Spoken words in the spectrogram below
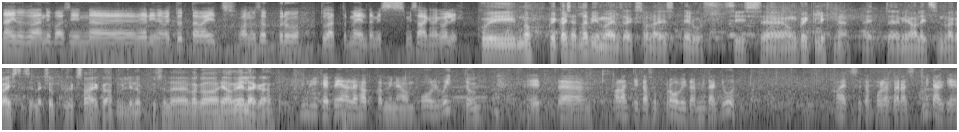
näinud olen juba siin äh, erinevaid tuttavaid, vanu sõpru, tuletab meelde, mis, mis aeg nagu oli. kui noh, kõik asjad läbi mõelda, eks ole, elus, siis äh, on kõik lihtne, et äh, mina leidsin väga hästi selleks õppuseks aega, tulin õppusele väga hea meelega. julge pealehakkamine on pool võitu, et äh, alati tasub proovida midagi uut. kahetseda pole pärast midagi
